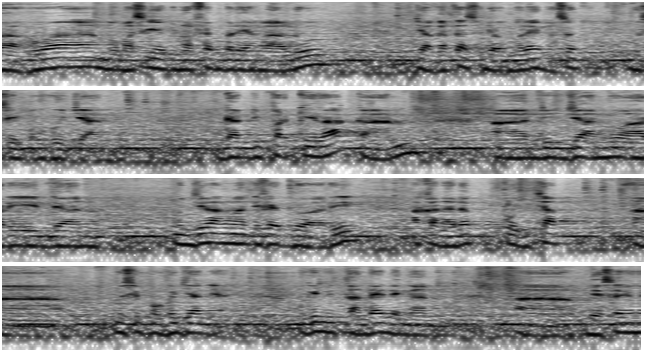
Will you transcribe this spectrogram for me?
bahwa memasuki November yang lalu Jakarta sudah mulai masuk musim penghujan dan diperkirakan uh, di Januari dan menjelang nanti Februari akan ada puncak uh, musim penghujannya. Mungkin ditandai dengan uh, biasanya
